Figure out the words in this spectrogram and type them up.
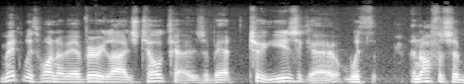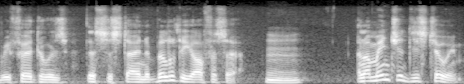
met with one of our very large telcos about two years ago with an officer referred to as the sustainability officer. Hmm. And I mentioned this to him.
